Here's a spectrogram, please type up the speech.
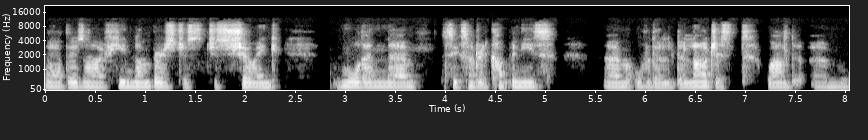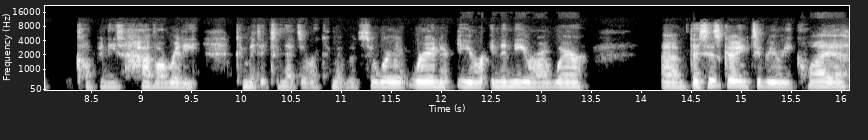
Uh, those are a few numbers just just showing more than um, 600 companies um, over the, the largest world um, companies have already committed to net zero commitments. So we're we're in an era in an era where um, this is going to be require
